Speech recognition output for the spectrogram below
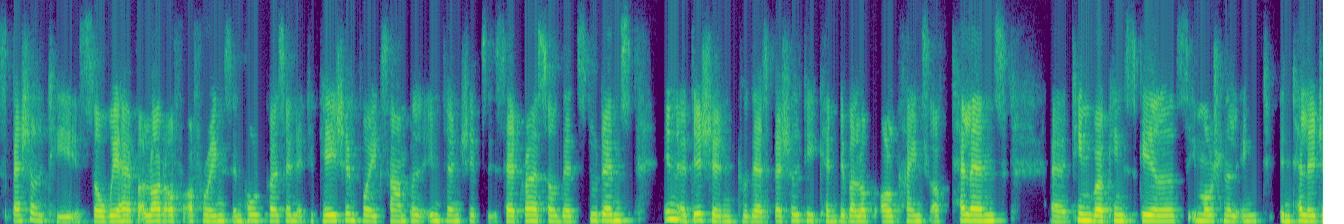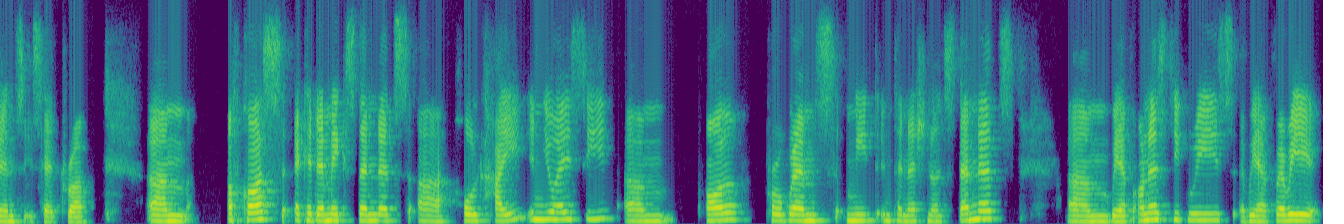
specialties. So we have a lot of offerings in whole person education, for example, internships, etc., so that students, in addition to their specialty, can develop all kinds of talents, uh, team working skills, emotional in intelligence, etc. Um, of course, academic standards are hold high in UIC. Um, all programs meet international standards. Um, we have honors degrees. We have very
